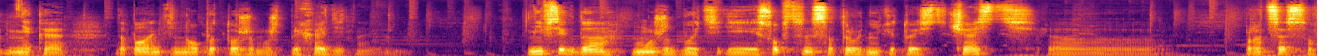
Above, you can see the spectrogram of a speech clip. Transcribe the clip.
некая дополнительный опыт тоже может приходить, наверное. Не всегда, может быть, и собственные сотрудники, то есть часть э, процессов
